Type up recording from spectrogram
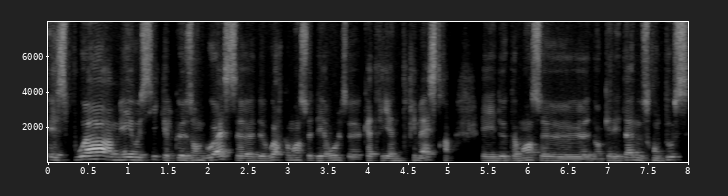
espoir, mais aussi quelques angoisses de voir comment se déroule ce quatrième trimestre et de comment, dans quel état nous serons tous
